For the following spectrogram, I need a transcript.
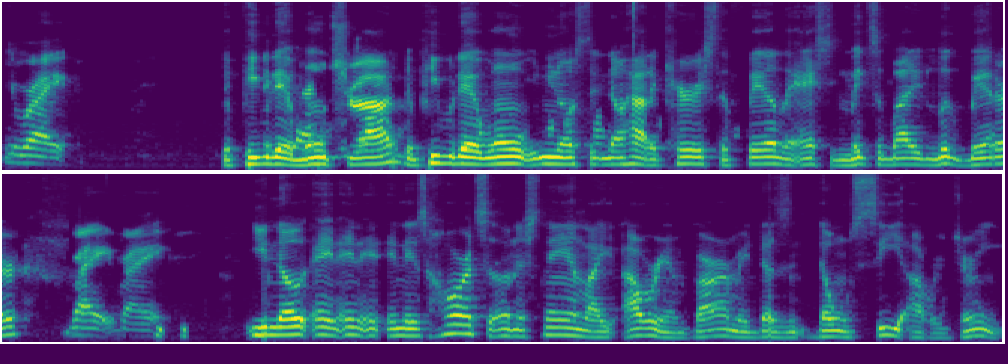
Right. The people that won't try, the people that won't, you know, know how to courage to fail and actually make somebody look better. Right, right. You know, and, and and it's hard to understand like our environment doesn't don't see our dream.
